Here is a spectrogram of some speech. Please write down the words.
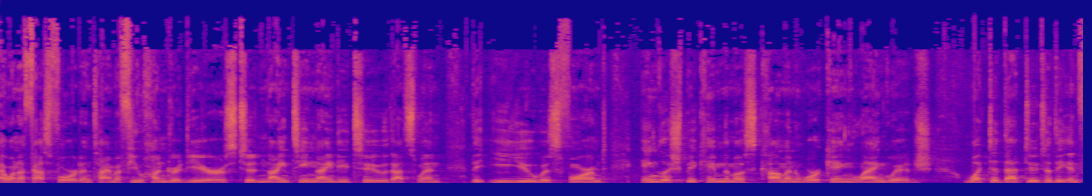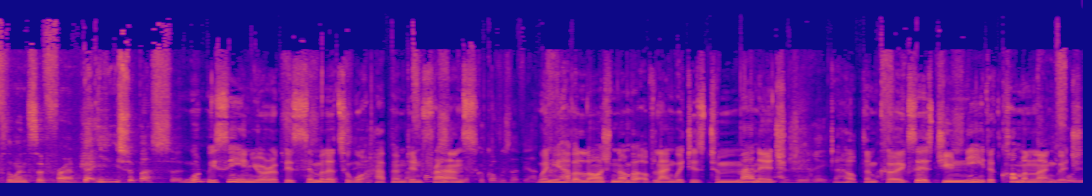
I want to fast forward in time a few hundred years to 1992. That's when the EU was formed. English became the most common working language. What did that do to the influence of French? Euh, what we see in Europe is similar to what happened in France. When you have a large number of languages to manage, to help them coexist, you need a common language.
